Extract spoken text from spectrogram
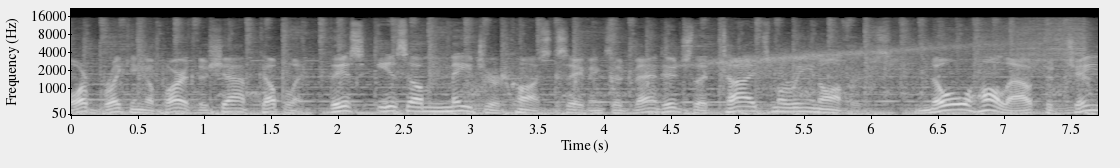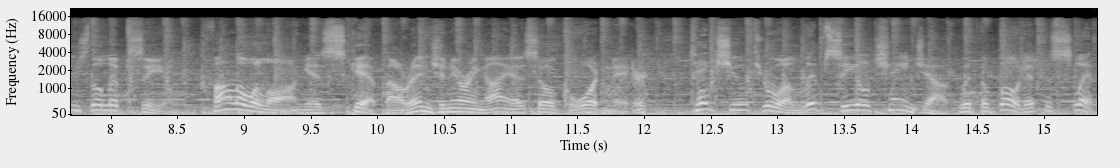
or breaking apart the shaft coupling. This is a major cost savings advantage that Tides Marine offers. No haul out to change the lip seal. Follow along as Skip, our engineering ISO coordinator, takes you through a lip seal changeout with the boat at the slip.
